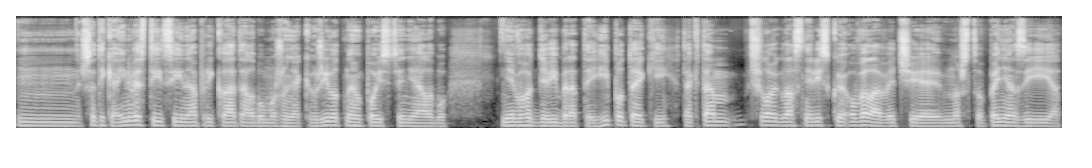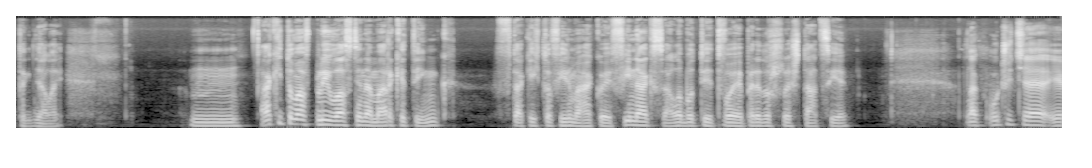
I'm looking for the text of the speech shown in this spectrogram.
mm, čo sa týka investícií napríklad, alebo možno nejakého životného poistenia, alebo nevhodne vybrať tej hypotéky, tak tam človek vlastne riskuje oveľa väčšie množstvo peňazí a tak ďalej. Mm, aký to má vplyv vlastne na marketing v takýchto firmách, ako je Finax alebo tie tvoje predošlé štácie? Tak určite je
